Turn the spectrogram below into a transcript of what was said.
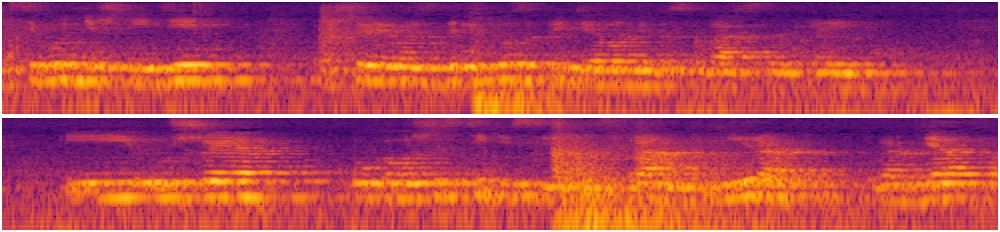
на сегодняшний день расширилась далеко за пределами государства Украины. И уже около 60 стран мира гордятся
